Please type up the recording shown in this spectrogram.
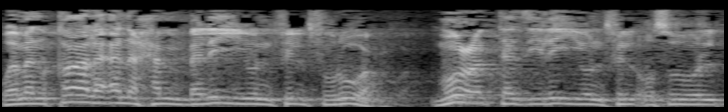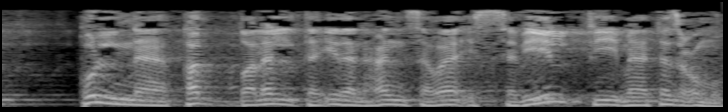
ومن قال أنا حنبلي في الفروع معتزلي في الأصول قلنا قد ضللت إذا عن سواء السبيل فيما تزعمه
